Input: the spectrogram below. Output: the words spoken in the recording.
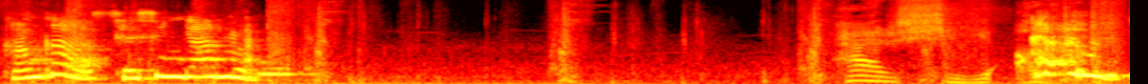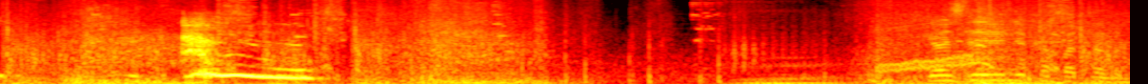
Kanka sesin gelmiyor bu arada. Her şeyi al. Gözlerini kapatalım.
